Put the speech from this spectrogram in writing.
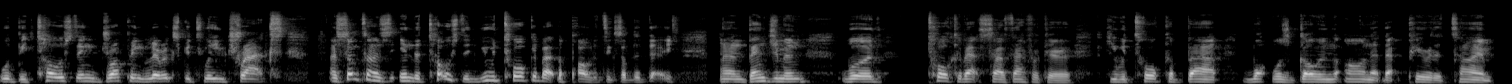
would be toasting, dropping lyrics between tracks. And sometimes in the toaster, you would talk about the politics of the day. And Benjamin would talk about South Africa. He would talk about what was going on at that period of time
